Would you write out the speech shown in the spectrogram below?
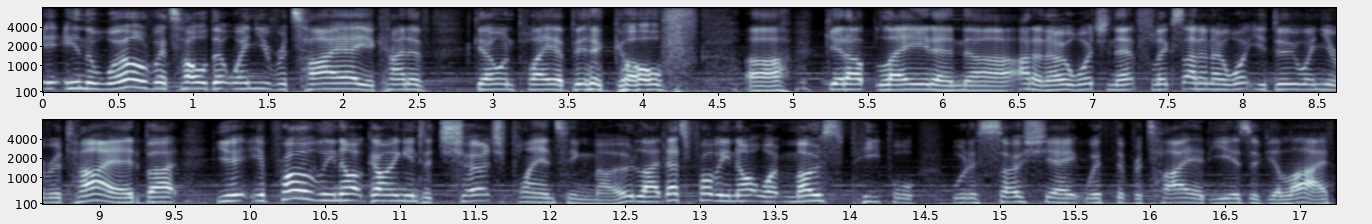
in the world, we're told that when you retire, you kind of go and play a bit of golf uh, get up late and, uh, I don't know, watch Netflix. I don't know what you do when you're retired, but you, you're probably not going into church planting mode. Like, that's probably not what most people would associate with the retired years of your life.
